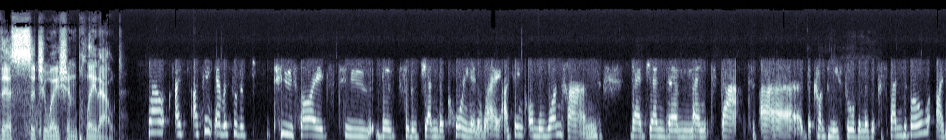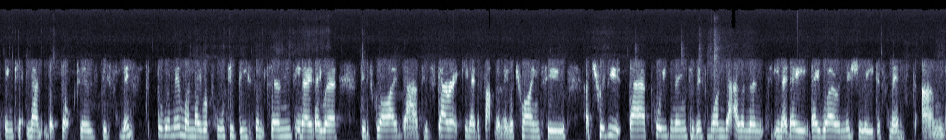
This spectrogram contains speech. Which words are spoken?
this situation played out? Well, I, I think there were sort of two sides to the sort of gender coin in a way. I think on the one hand, their gender meant that uh, the company saw them as expendable. I think it meant that doctors dismissed the women when they reported these symptoms. You know, they were described as hysteric. You know, the fact that they were trying to attribute their poisoning to this wonder element. You know, they, they were initially dismissed and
